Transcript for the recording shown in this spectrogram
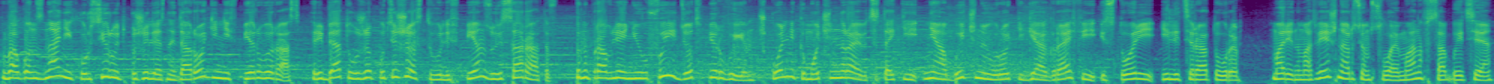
Вагон знаний курсирует по железной дороге не в первый раз. Ребята уже путешествовали в Пензу и Саратов. По направлению Уфы идет впервые. Школьникам очень нравятся такие необычные уроки географии, истории и литературы. Марина Матвеевна, Артем Сулайманов. События.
